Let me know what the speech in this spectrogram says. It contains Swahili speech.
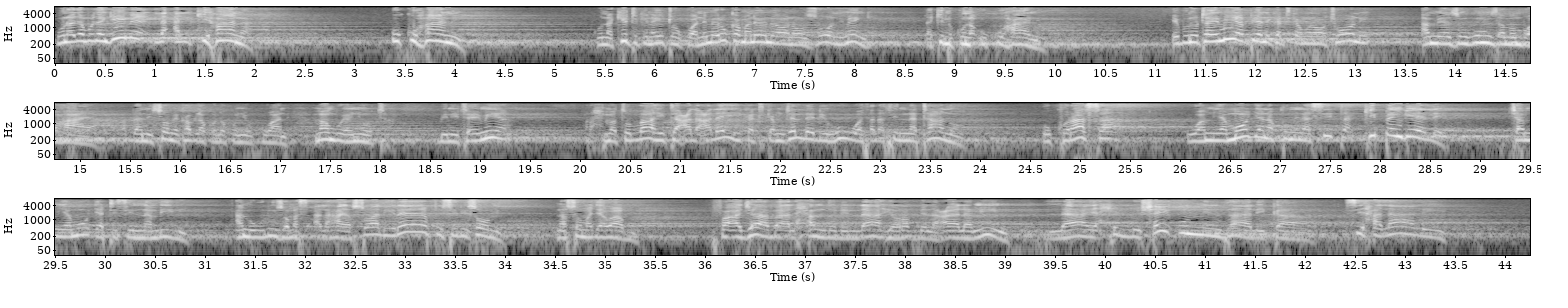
kuna jambo jingine la alkihana ukuhani. Kuna kitu kinaitwa ukuhani nimeruka maneno ya wanaozuoni mengi lakini kuna ukuhani. Ibn Taimia pia ni katika wanaochuoni ameyazungumza mambo haya. Labda nisome kabla kwenda kwenye ukuhani. Mambo ya nyota. Ibn Taymiyyah rahmatullahi ta'ala alayhi katika mjalladi huu wa 35 ukurasa wa 116 kipengele cha 192 ameulizwa masala haya swali refu silisomi nasoma jawabu. Faajaba alhamdulillahi rabbil alamin la yahillu shay'un min dhalika si halali.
